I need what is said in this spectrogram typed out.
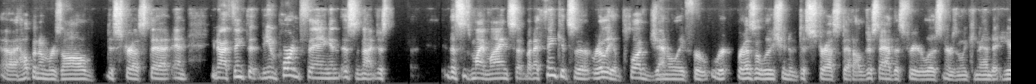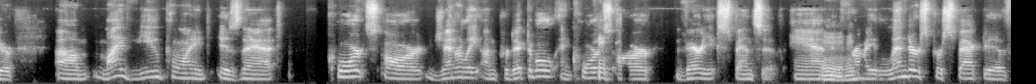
uh, helping them resolve distressed debt. And, you know, I think that the important thing, and this is not just this is my mindset, but I think it's a really a plug generally for re- resolution of distress debt. I'll just add this for your listeners and we can end it here. Um, my viewpoint is that courts are generally unpredictable and courts hmm. are very expensive. And mm-hmm. from a lender's perspective,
